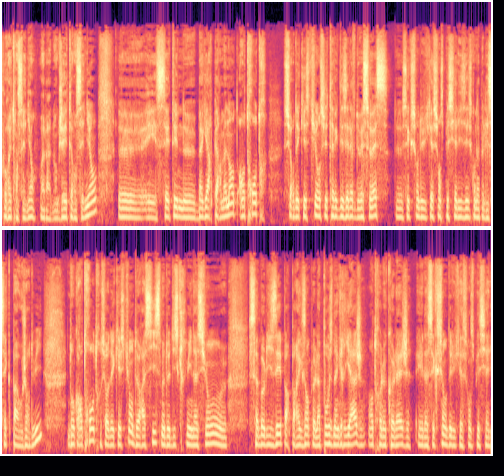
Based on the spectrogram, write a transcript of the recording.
pour être enseignant. Voilà. Donc j'ai été enseignant. Et c'était une bagarre permanente. Entre autres sur des questions j'étais avec des élèves de SES e de section d'éducation spécialisée ce qu'on appelle les SECPA aujourd'hui. Donc entre autres sur des questions de racisme de discrimination symbolisées par par exemple la pose d'un grillage entre le collège et la section d'éducation spécialisée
